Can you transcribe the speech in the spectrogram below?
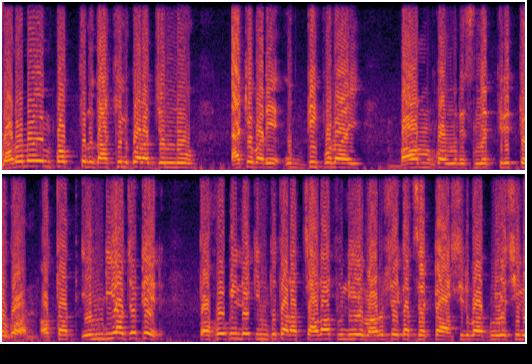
মনোনয়নপত্র দাখিল করার জন্য একেবারে উদ্দীপনায় বাম কংগ্রেস নেতৃত্বগণ, অর্থাৎ ইন্ডিয়া জোটের তহবিলে কিন্তু তারা চাঁদা তুলিয়ে মানুষের কাছে একটা আশীর্বাদ নিয়েছিল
